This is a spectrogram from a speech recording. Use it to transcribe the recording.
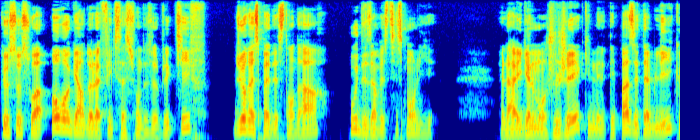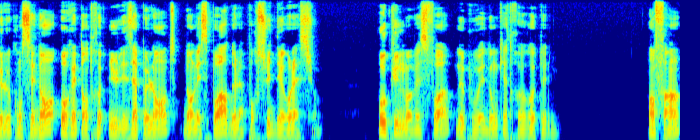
que ce soit au regard de la fixation des objectifs, du respect des standards ou des investissements liés. Elle a également jugé qu'il n'était pas établi que le concédant aurait entretenu les appelantes dans l'espoir de la poursuite des relations. Aucune mauvaise foi ne pouvait donc être retenue. Enfin,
